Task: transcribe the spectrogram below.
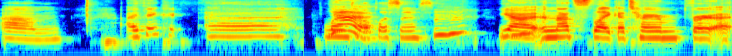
um I think uh learned yeah. helplessness. Mm-hmm. Yeah, mm-hmm. and that's like a term for,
